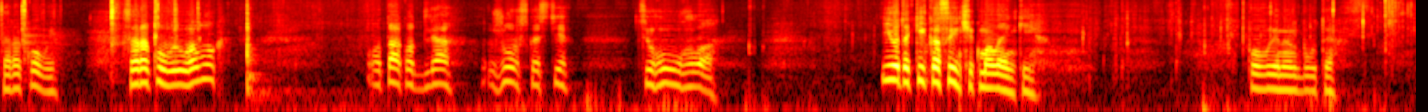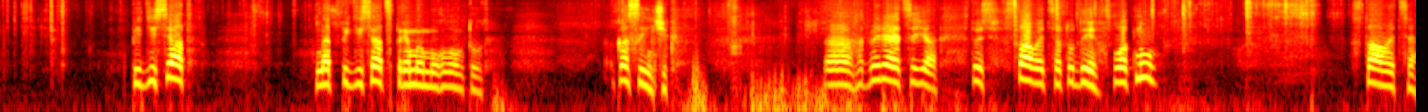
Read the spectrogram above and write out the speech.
Сороковий. Сороковий уголок. Отак от для жорсткості цього угла. І отакий косинчик маленький повинен бути. 50 на 50 з прямим углом тут. Косинчик. Е, Відміряється як? Тобто ставиться туди вплотну. Ставиться,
